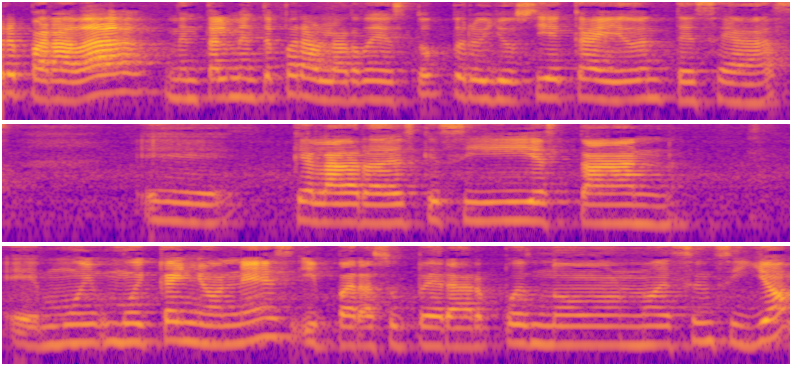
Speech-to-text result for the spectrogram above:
preparada mentalmente para hablar de esto, pero yo sí he caído en TCAs, eh, que la verdad es que sí están eh, muy, muy cañones y para superar pues no, no es sencillo,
